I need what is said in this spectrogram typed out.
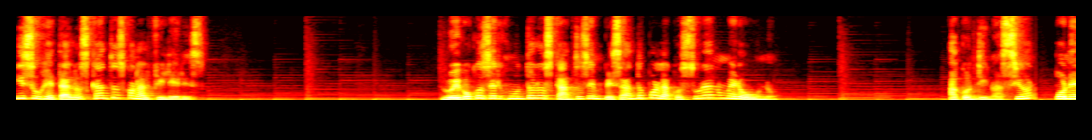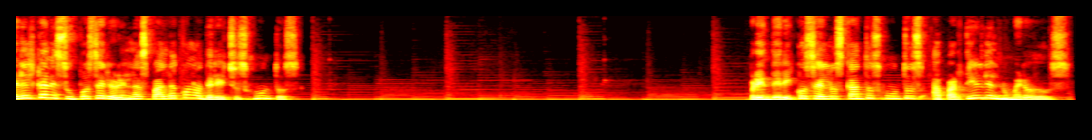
y sujetar los cantos con alfileres. Luego coser juntos los cantos empezando por la costura número 1. A continuación, poner el canesú posterior en la espalda con los derechos juntos. Prender y coser los cantos juntos a partir del número 2.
